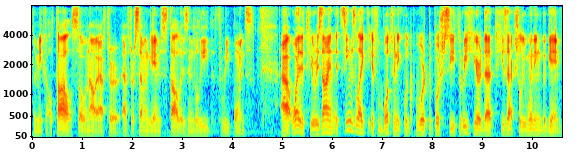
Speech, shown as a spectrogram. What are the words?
to Mikhail Tal, so now after, after 7 games, Tal is in the lead 3 points. Uh, why did he resign? It seems like if Botvinnik would, were to push c3 here, that he's actually winning the game.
